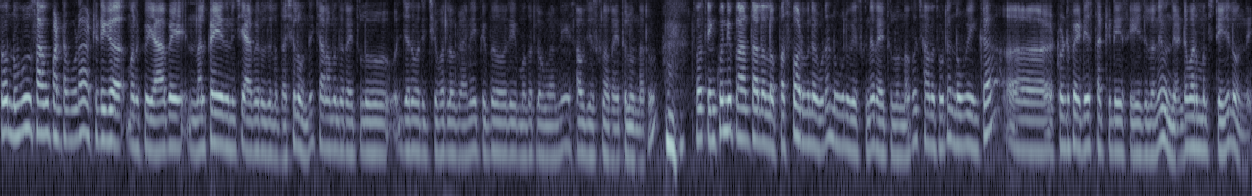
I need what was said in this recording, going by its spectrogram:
సో నువ్వు సాగు పంట కూడా అటుగా మనకు యాభై నలభై ఐదు నుంచి యాభై రోజుల దశలో ఉంది. చాలా మంది రైతులు జనవరి చివరిలో కానీ ఫిబ్రవరి మొదట్లో కానీ సాగు చేసుకున్న రైతులు ఉన్నారు. తర్వాత ఇంకొన్ని ప్రాంతాలలో పసుపు అడుగున కూడా నువ్వులు వేసుకునే రైతులు ఉన్నారు. చాలా చోట్ల నువ్వు ఇంకా twenty five days thirty days ఏజ్లోనే ఉంది. అంటే వన్ మంత్ స్టేజ్లో ఉంది.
